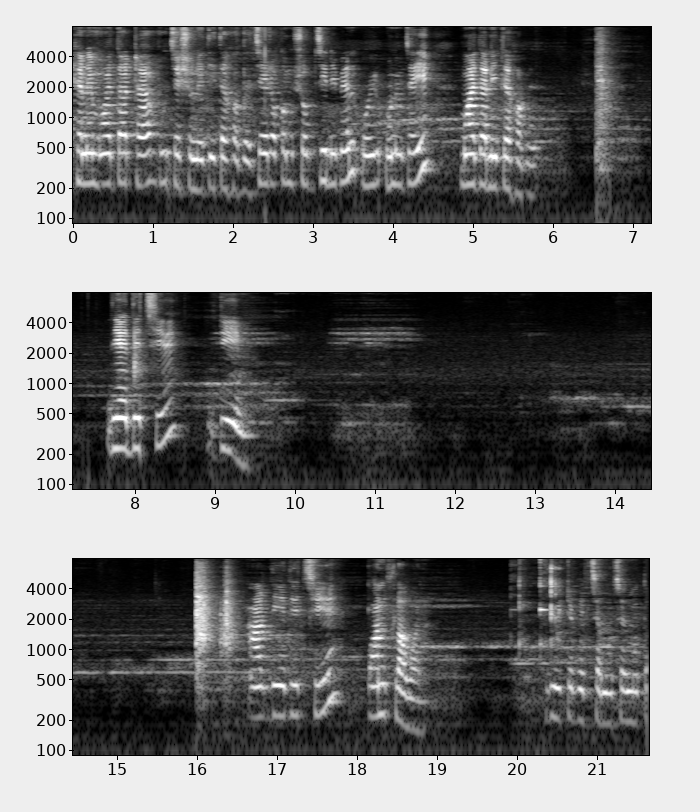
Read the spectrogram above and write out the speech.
এখানে ময়দাটা বুঝে শুনে দিতে হবে যে রকম সবজি নেবেন, ওই অনুযায়ী ময়দা নিতে হবে। দিয়ে দিচ্ছি ডিম। আর দিয়ে দিচ্ছি কর্নফ্লাওয়ার। দুই টেবিল চামচের মতো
